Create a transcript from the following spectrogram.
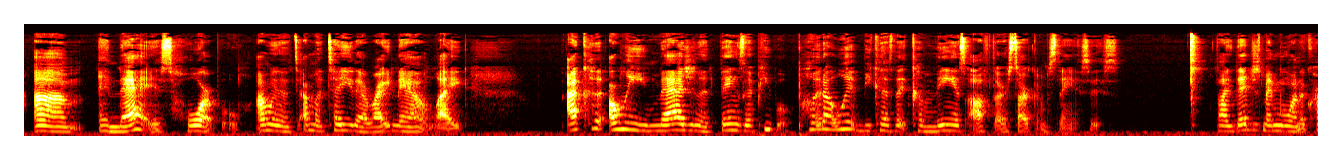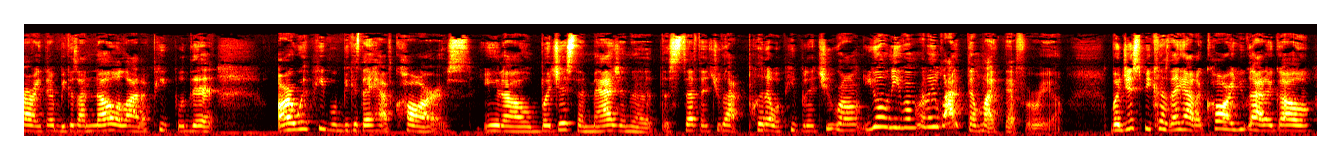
Um, and that is horrible. I'm gonna I'm gonna tell you that right now. Like I could only imagine the things that people put up with because they convenience off their circumstances. Like that just made me want to cry right there because I know a lot of people that are with people because they have cars, you know. But just imagine the the stuff that you got put up with people that you don't you don't even really like them like that for real. But just because they got a car, you gotta go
